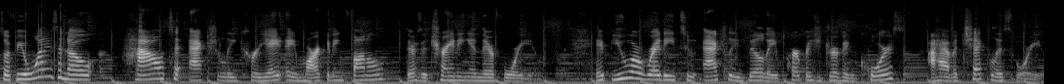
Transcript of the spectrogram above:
So if you're wanting to know how to actually create a marketing funnel, there's a training in there for you. If you are ready to actually build a purpose driven course, I have a checklist for you.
